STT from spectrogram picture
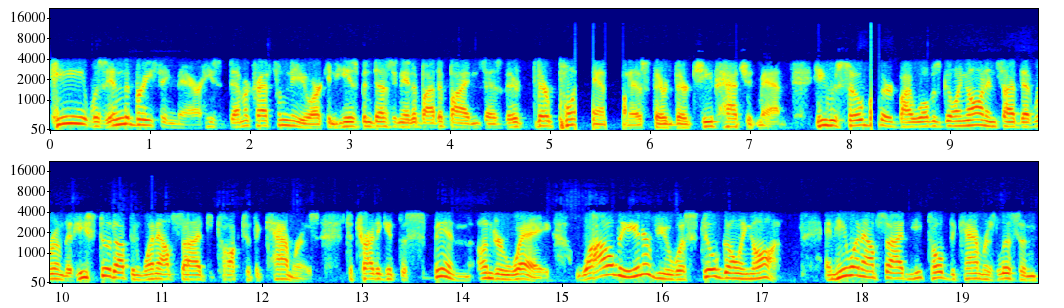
He was in the briefing there. He's a Democrat from New York, and he has been designated by the Bidens as their their point man on this, their their chief hatchet man. He was so bothered by what was going on inside that room that he stood up and went outside to talk to the cameras to try to get the spin underway while the interview was still going on. And he went outside and he told the cameras, listen,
